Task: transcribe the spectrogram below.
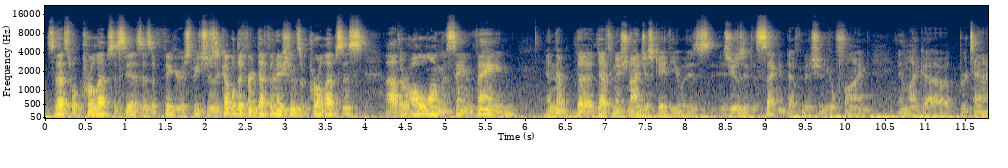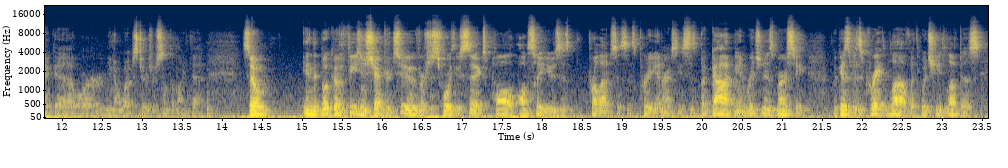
So that's what prolepsis is as a figure of speech. There's a couple different definitions of prolepsis. Uh, they're all along the same vein, and the, the definition I just gave you is, is usually the second definition you'll find in like a Britannica or you know Webster's or something like that. So in the book of Ephesians, chapter 2, verses 4 through 6, Paul also uses prolepsis. It's pretty interesting. He says, But God, being rich in his mercy, because of his great love with which he loved us,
